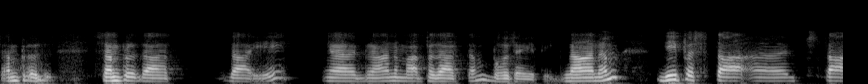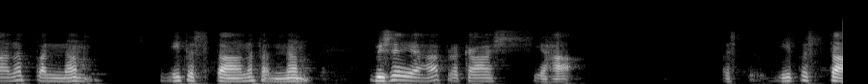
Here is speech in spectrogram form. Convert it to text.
सम्प्र सम्प्रदाये ज्ञानपदार्थं बोधयति ज्ञानं दीपस्था स्थानपन्नं दीपस्थानपन्नं विषयः प्रकाश्यः अस्तु दीपस्था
